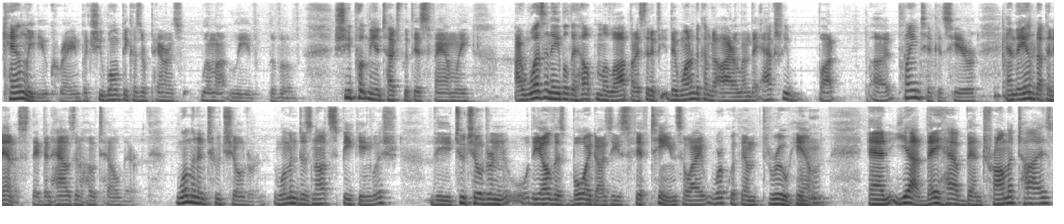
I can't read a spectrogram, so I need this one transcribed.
can leave Ukraine, but she won't because her parents will not leave Lviv. She put me in touch with this family. I wasn't able to help them a lot, but I said if you, they wanted to come to Ireland, they actually bought uh, plane tickets here, and they ended up in Ennis. They've been housed in a hotel there. Woman and two children. The woman does not speak English. The two children, the eldest boy does. He's 15, so I work with them through him. And yeah, they have been traumatized.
